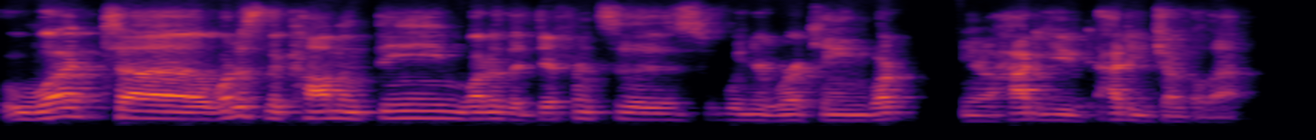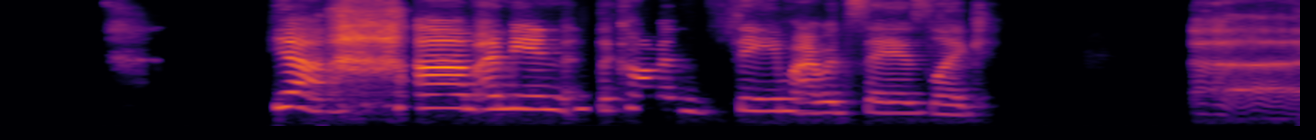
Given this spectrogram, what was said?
what uh, what is the common theme? What are the differences when you're working? What you know, how do you how do you juggle that? Yeah, um, I mean, the common theme I would say is like uh,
